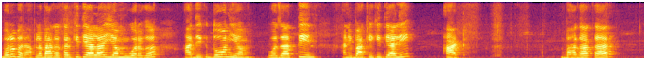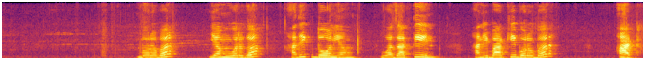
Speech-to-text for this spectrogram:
बरोबर? आपला भागाकार किती आला? यम वर्ग. अधिक दोन यम वजा तीन. आणि बाकी किती आली? आठ. भागाकार. बरोबर? यम वर्ग. अधिक दोन यम वजा तीन. आणि बाकी बरोबर आठ.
